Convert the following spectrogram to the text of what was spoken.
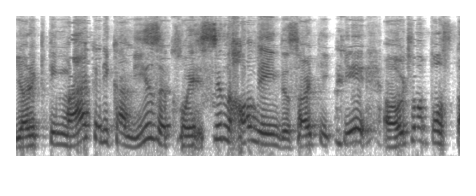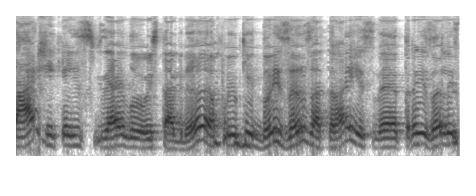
e olha que tem marca de camisa com esse nome ainda. Sorte que a última postagem que eles fizeram no Instagram foi o que? Dois anos atrás, né? Três anos,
